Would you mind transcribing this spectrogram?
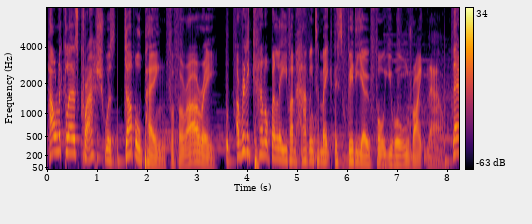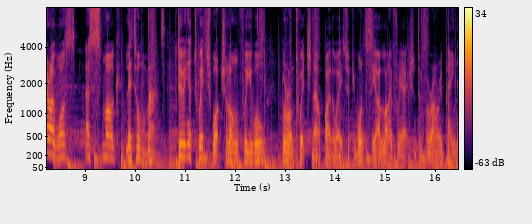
How Leclerc's crash was double pain for Ferrari. I really cannot believe I'm having to make this video for you all right now. There I was, a smug little Matt, doing a Twitch watch along for you all. We're on Twitch now, by the way, so if you want to see our live reaction to Ferrari pain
